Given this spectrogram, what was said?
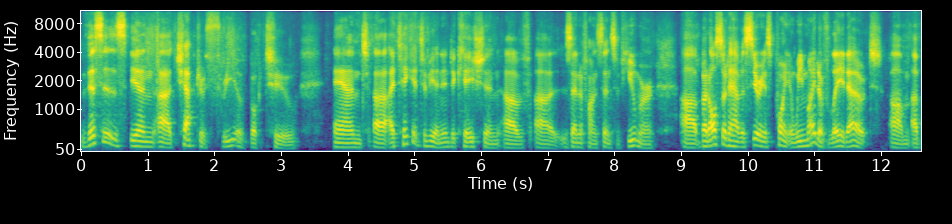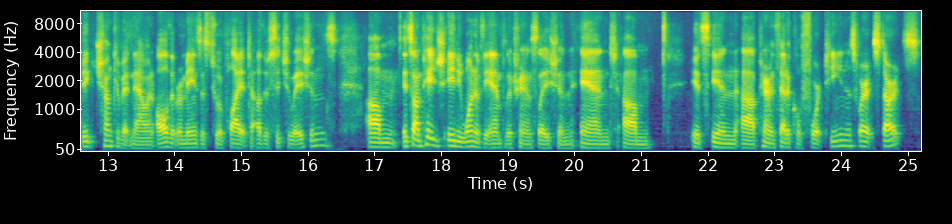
this is in uh, chapter three of book two, and uh, I take it to be an indication of uh, Xenophon's sense of humor, uh, but also to have a serious point. And we might have laid out um, a big chunk of it now, and all that remains is to apply it to other situations. Um, it's on page 81 of the Ambler translation, and um, it's in uh, parenthetical 14 is where it starts.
